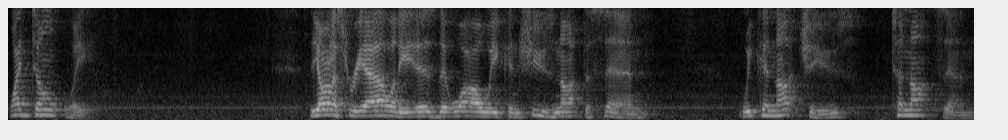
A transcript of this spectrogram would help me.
why don't we? The honest reality is that while we can choose not to sin, we cannot choose to not sin.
